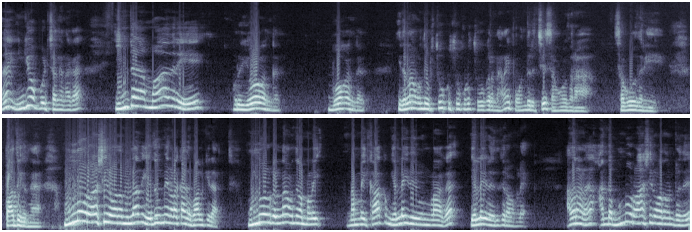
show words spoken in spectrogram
ஆ, போயிடுச்சாங்க நகை. இந்த மாதிரி ஒரு யோகங்கள் போகங்கள் இதெல்லாம் வந்து ஒரு தூக்கு தூக்குன்னு தூக்குற நேரம் இப்போ வந்துருச்சு சகோதரா சகோதரி. பார்த்துக்கோங்க. முன்னோர் ஆசீர்வாதம் இல்லாத எதுவுமே நடக்காது வாழ்க்கையில். முன்னோர்கள் தான் வந்து நம்மளை நம்மை காக்கும் எல்லை தெய்வங்களாக எல்லையில் இருக்கிறவங்களே. அதனால் அந்த முன்னோர் ஆசீர்வாதம்ன்றது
